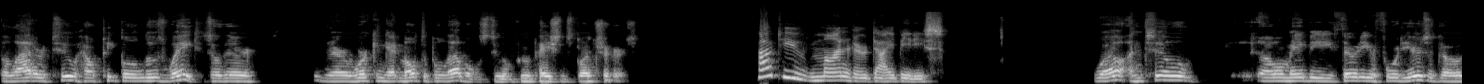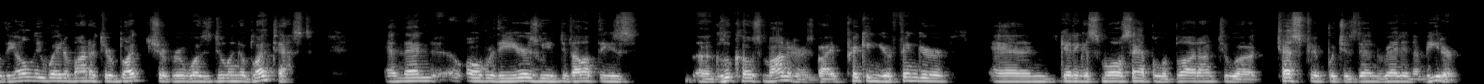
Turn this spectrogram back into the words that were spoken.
the latter two help people lose weight. So they're they're working at multiple levels to improve patients' blood sugars. How do you monitor diabetes? Well, until oh maybe 30 or 40 years ago, the only way to monitor blood sugar was doing a blood test. And then over the years, we've developed these uh, glucose monitors by pricking your finger and getting a small sample of blood onto a test strip, which is then read in a meter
